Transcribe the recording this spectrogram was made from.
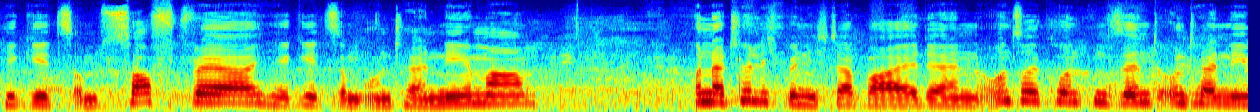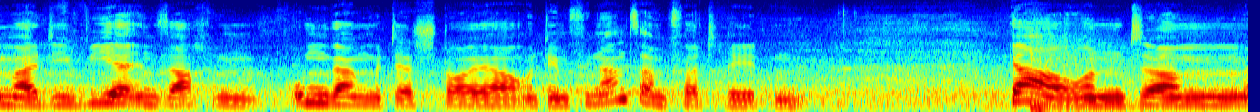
Hier geht es um Software, hier geht es um Unternehmer. Und natürlich bin ich dabei, denn unsere Kunden sind Unternehmer, die wir in Sachen Umgang mit der Steuer und dem Finanzamt vertreten. Ja, und ähm,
